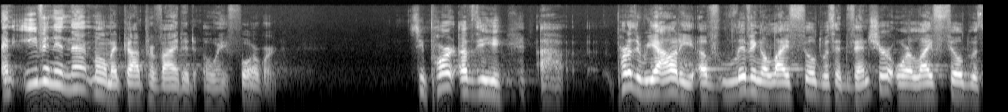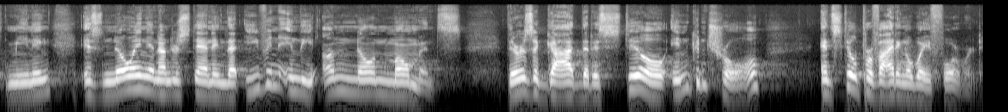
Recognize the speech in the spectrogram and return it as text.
And even in that moment, God provided a way forward. See, part of the uh, Part of the reality of living a life filled with adventure or a life filled with meaning is knowing and understanding that even in the unknown moments, there is a God that is still in control and still providing a way forward.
